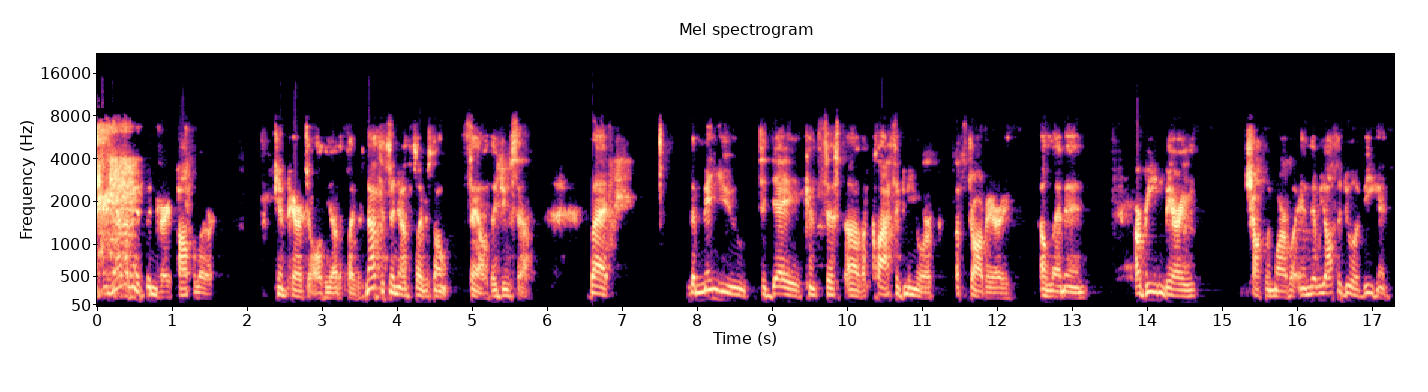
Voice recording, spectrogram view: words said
And that one has been very popular compared to all the other flavors. Not that any other flavors don't sell, they do sell. But the menu today consists of a classic New York, a strawberry, a lemon, our beaten berry, chocolate marble, and then we also do a vegan.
